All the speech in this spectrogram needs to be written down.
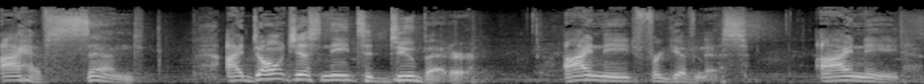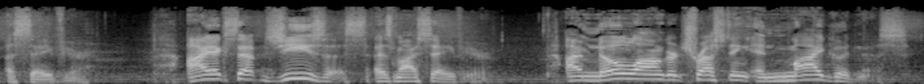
I have sinned. I don't just need to do better, I need forgiveness. I need a Savior. I accept Jesus as my Savior. I'm no longer trusting in my goodness.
